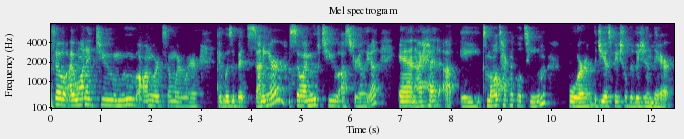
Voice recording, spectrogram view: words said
so I wanted to move onward somewhere where it was a bit sunnier. So I moved to Australia and I head up a small technical team for the geospatial division there.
